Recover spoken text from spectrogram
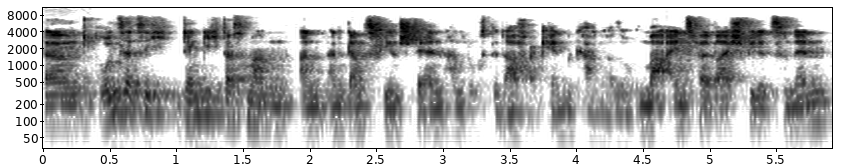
Ähm, grundsätzlich denke ich, dass man an, an ganz vielen Stellen Handlungsbedarf erkennen kann. Also um mal ein, zwei Beispiele zu nennen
